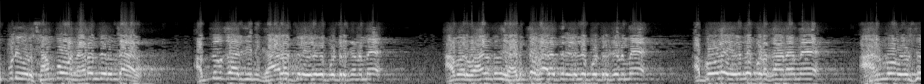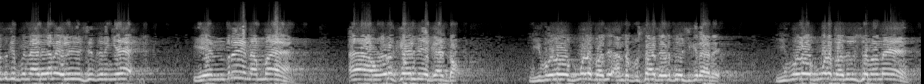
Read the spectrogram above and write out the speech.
இப்படி ஒரு சம்பவம் நடந்திருந்தால் அப்துல் கார்ஜினி காலத்தில் எழுதப்பட்டிருக்கணுமே. அவர் வாழ்ந்தது அடுத்த காலத்தில் எழுதப்பட்டிருக்கணுமே. அப்போல எழுதப்பட காணாமே. அறுநூறு வருஷத்துக்கு பின்னாடி தானே எழுதி வச்சிருக்கிறீங்க என்று நம்ம ஒரு கேள்வியை கேட்டோம். இவ்வளவு கூட பதில் அந்த புஸ்தகத்தை எடுத்து வச்சுக்கிறாரு. இவ்வளவு கூட பதில் சொல்லணும்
